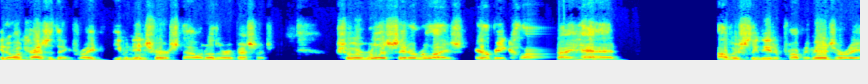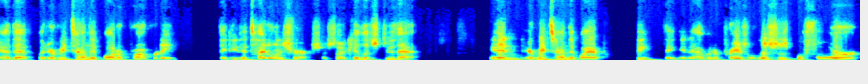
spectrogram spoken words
you know, all kinds of things, right? Even insurance now and other investments. So in real estate, I realized every client I had obviously needed a property manager. I already had that, but every time they bought a property, they needed title insurance. So I said, okay, let's do that. And every time they buy a property, they need to have an appraisal. This was before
